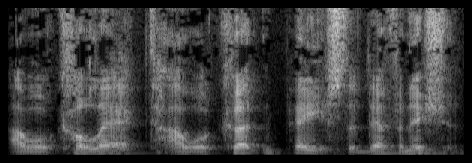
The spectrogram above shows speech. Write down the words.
I will collect, I will cut and paste the definition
